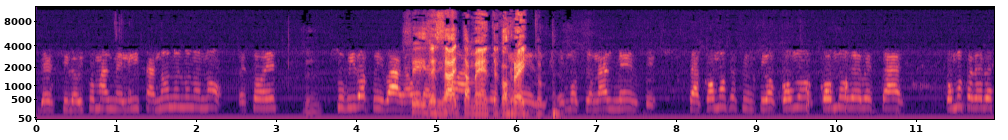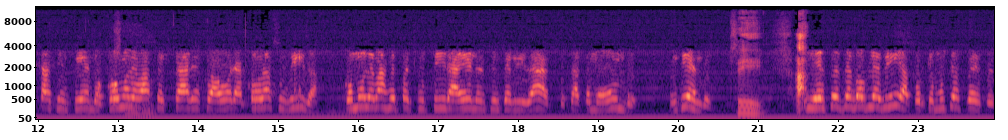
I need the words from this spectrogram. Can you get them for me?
de si lo hizo mal Melissa. No no no no no. Eso es su vida privada. Sí, Ahora, Exactamente, correcto. él, emocionalmente sea cómo se sintió cómo cómo debe estar cómo se debe estar sintiendo cómo le va a afectar eso ahora toda su vida cómo le va a repercutir a él en su integridad o sea como hombre ¿entiendes? Sí. y eso es de doble vía porque muchas veces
